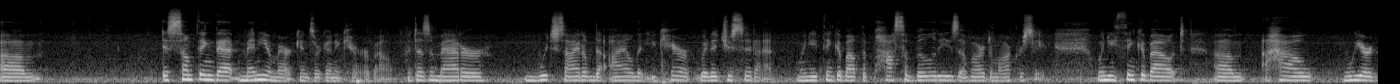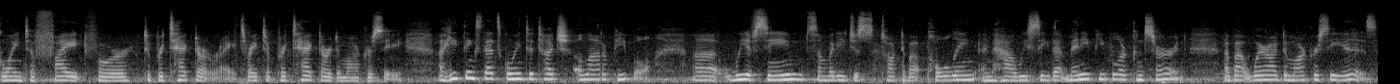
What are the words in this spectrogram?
um, is something that many Americans are going to care about. It doesn't matter which side of the aisle that you care where that you sit at when you think about the possibilities of our democracy when you think about um, how we are going to fight for to protect our rights, right? To protect our democracy. Uh, he thinks that's going to touch a lot of people. Uh, we have seen somebody just talked about polling and how we see that many people are concerned about where our democracy is.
